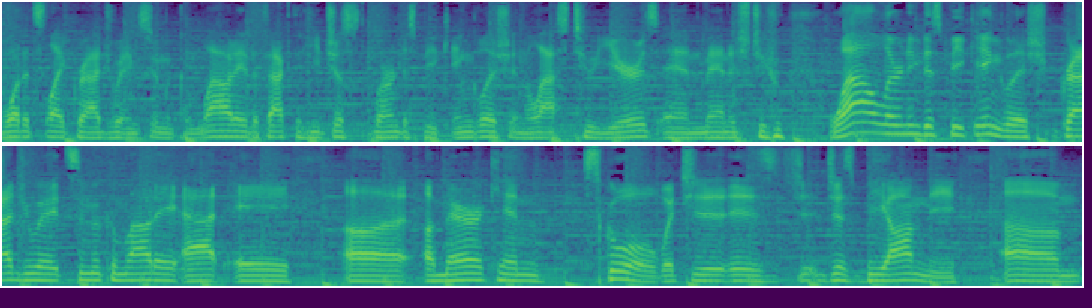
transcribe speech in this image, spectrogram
what it's like graduating summa cum laude, the fact that he just learned to speak English in the last two years and managed to, while learning to speak English, graduate summa cum laude at a uh, American school, which is just beyond me. Um,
